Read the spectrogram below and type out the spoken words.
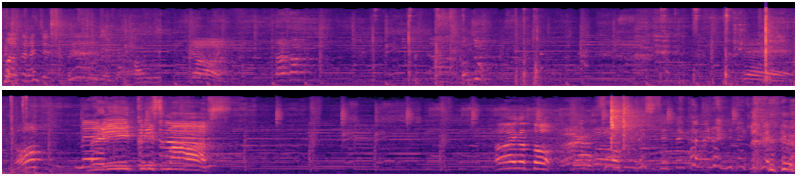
怖くなっちゃう。う。よい、スタート。せーの。メリークリスマス。はい、ありがとう。絶対カメラ見た気がする。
